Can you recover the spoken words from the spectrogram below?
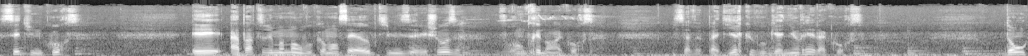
c'est une course. Et à partir du moment où vous commencez à optimiser les choses, vous rentrez dans la course. Ça ne veut pas dire que vous gagnerez la course. Donc,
